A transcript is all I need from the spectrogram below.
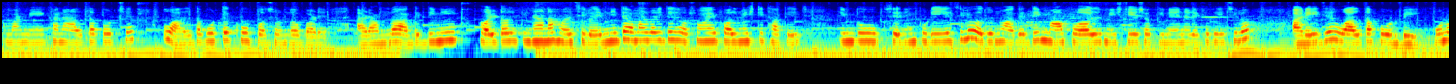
আমার মেয়ে এখানে আলতা পড়ছে ও আলতা পড়তে খুব পছন্দ করে। আর আমরা আগের দিনই ফল টল কিনে আনা হয়েছিল। এমনিতে আমার বাড়িতে সবসময় ফল মিষ্টি থাকেই। কিন্তু সেদিন ফুরিয়ে গেছিল, ওই জন্য আগের দিন মা ফল, মিষ্টি এসব কিনে এনে রেখে দিয়েছিল। আর এই যে ও আলতা পড়বেই। কোনো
